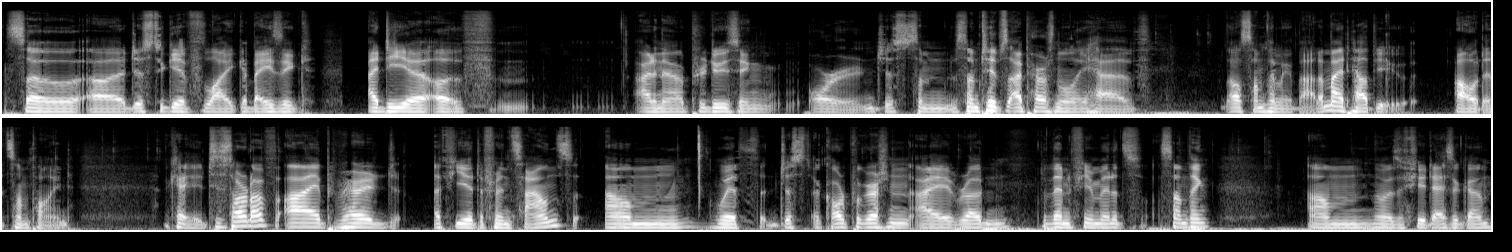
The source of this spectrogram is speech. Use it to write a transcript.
So uh, just to give like a basic idea of I don't know, producing or just some some tips I personally have or something like that. It might help you out at some point. Okay, to start off, I prepared a few different sounds um, with just a chord progression I wrote within a few minutes something. Um, it was a few days ago.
